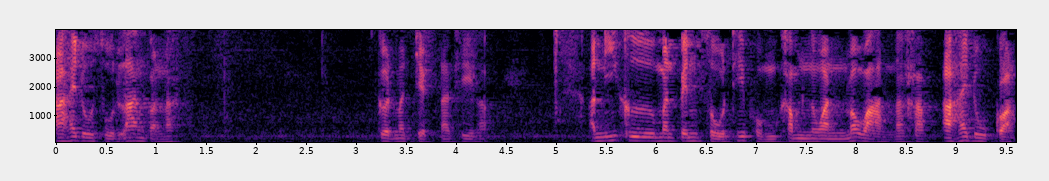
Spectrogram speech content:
อะให้ดูสูตรล่างก่อนนะ เกินมาเจ็ดนาทีแล้ว อันนี้คือมันเป็นสูตรที่ผมคำนวณเมื่อวานนะครับอะให้ดูก่อน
